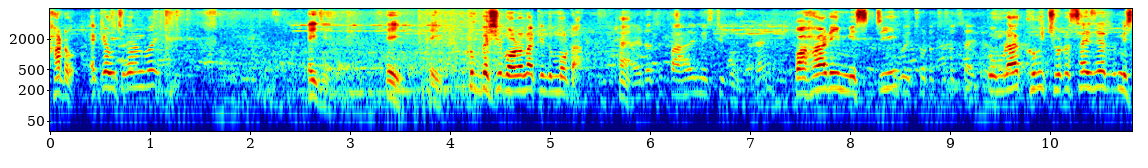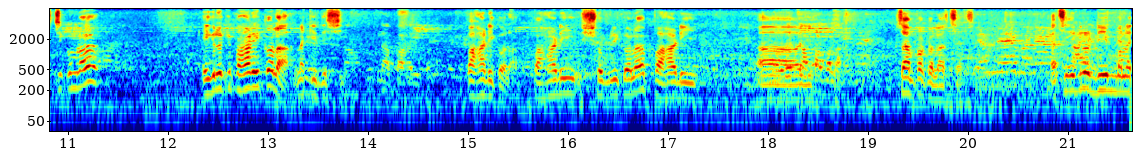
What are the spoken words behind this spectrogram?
খাটো। একটা উঁচু করেন ভাই। এই যে এই এই। খুব বেশি বড় না কিন্তু মোটা। হ্যাঁ। এটা হচ্ছে পাহাড়ি মিষ্টি কুমড়া হ্যাঁ? পাহাড়ি মিষ্টি খুবই ছোট ছোট সাইজ কুমড়া খুবই ছোট সাইজের মিষ্টি কুমড়া। এগুলো কি পাহাড়ি কলা নাকি দেশি? না পাহাড়ি পাহাড়ি কলা পাহাড়ি সবরি কলা পাহাড়ি চাম্পা কলা। আচ্ছা আচ্ছা। আচ্ছা এগুলো ডিম বানা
